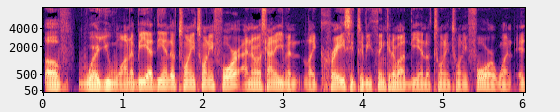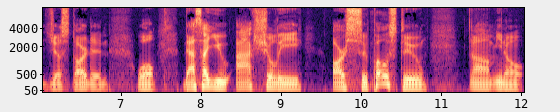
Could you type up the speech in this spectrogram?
of where you want to be at the end of 2024. I know it's kind of even like crazy to be thinking about the end of 2024 when it just started. Well, that's how you actually are supposed to, um, you know,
